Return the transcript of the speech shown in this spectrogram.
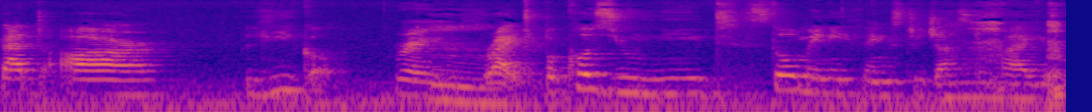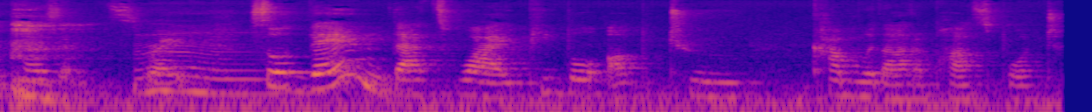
that are legal. Right. Mm. right because you need so many things to justify your mm. presence right? So then that's why people opt to come without a passport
